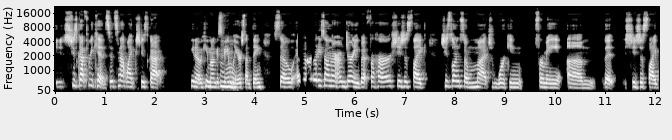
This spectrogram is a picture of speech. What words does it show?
she's got three kids. It's not like she's got you know humongous mm-hmm. family or something. So everybody's on their own journey. But for her she's just like she's learned so much working for me um that she's just like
